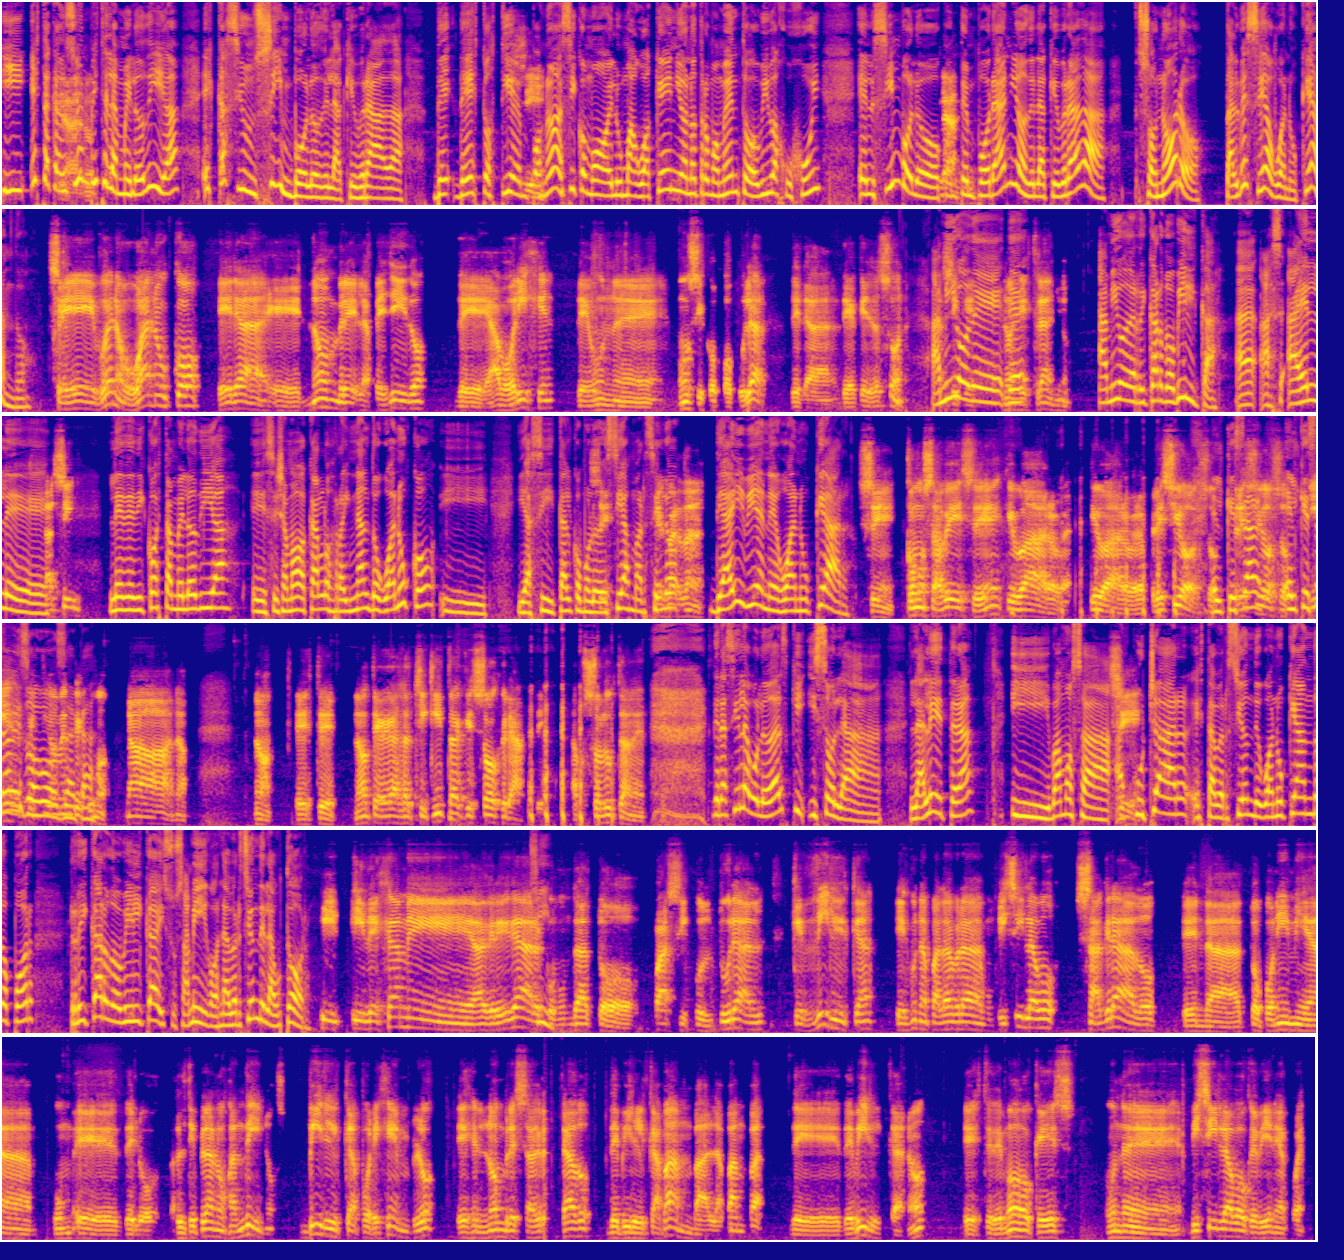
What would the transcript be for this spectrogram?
Y esta canción, Claro. viste, la melodía es casi un símbolo de la quebrada. De, de estos tiempos, Sí. ¿no? Así como el humahuaqueño en otro momento, o Viva Jujuy, el símbolo Claro. contemporáneo de la quebrada sonoro, tal vez sea guanuqueando. Sí, bueno, Huánuco era eh, el nombre, el apellido de aborigen de un eh, músico popular de la de aquella zona. Amigo de- no de- extraño. Amigo de Ricardo Vilca, a, a- a él le, Así, le dedicó esta melodía, eh, se llamaba Carlos Reinaldo Guanuco y, y así, tal como lo Sí, decías Marcelo, de ahí viene guanuquear. sí. ¿Cómo sabés, eh? Qué bárbara, qué bárbara, precioso. El que sabe- el que Y sabe sos vos acá. como- no, no, no, este, no te hagas la chiquita que sos grande, absolutamente. Graciela Bolodarsky hizo la, la letra y vamos a, escuchar esta versión de Guanuqueando por Ricardo Vilca y sus amigos, la versión del autor. Y, y déjame agregar Sí. como un dato pasicultural que Vilca es una palabra, un bisílabo sagrado en la toponimia um, eh, de los altiplanos andinos. Vilca, por ejemplo, es el nombre sagrado de Vilcabamba, la pampa de, de Vilca, ¿no? Este, de modo que es un eh, bisílabo que viene a cuento.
